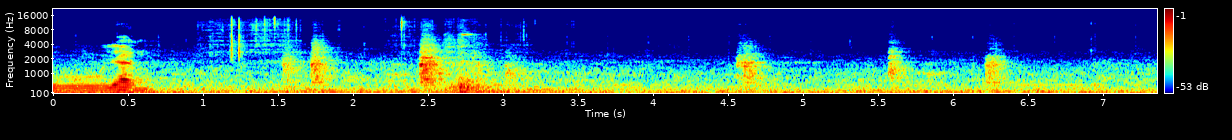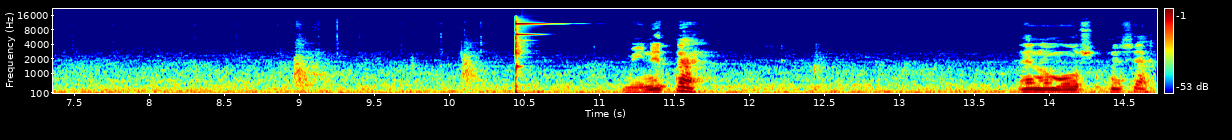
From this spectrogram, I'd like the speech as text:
So, yan. Minute na. Ayan, umusok na siya.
